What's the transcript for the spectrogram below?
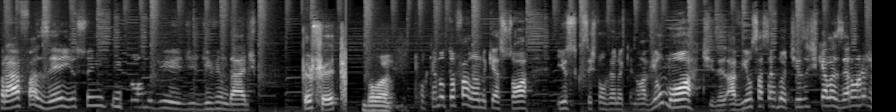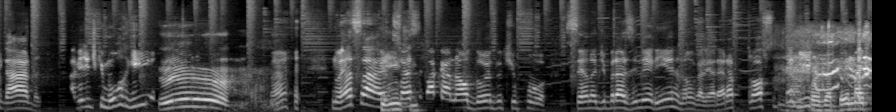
para fazer isso em, em torno de, de divindades Perfeito. Boa. Porque eu não tô falando que é só isso que vocês estão vendo aqui, não. Haviam mortes, haviam sacerdotisas que elas eram rasgadas. Havia gente que morria, Hum, né? Não é essa, Sim, só sim. esse bacanal doido, tipo, cena de brasileirinha, não, galera. Era troço terrível. Coisa bem mais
